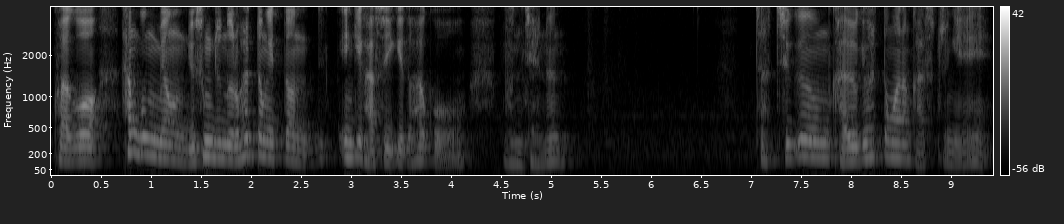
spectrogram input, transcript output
과거 한국명 유승준으로 활동했던 인기 가수이기도 하고 문제는 자 지금 가요계 활동하는 가수 중에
